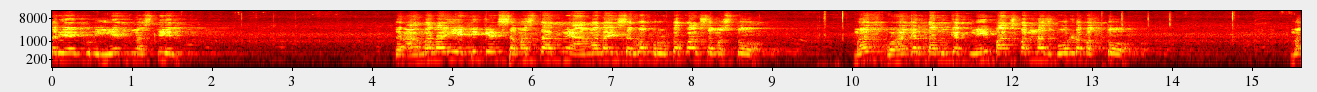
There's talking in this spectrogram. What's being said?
तरी ऐकून येत नसतील तर आम्हालाही एटिकेट समजतात आणि आम्हालाही सर्व प्रोटोकॉल समजतो. मग गुहागर तालुक्यात मी पाच पन्नास बोर्ड बघतो. मग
